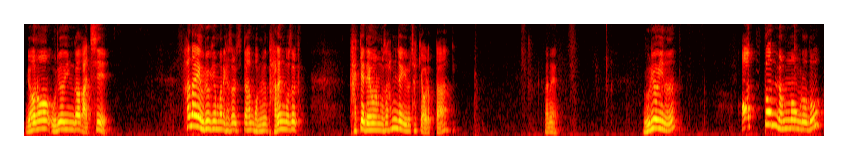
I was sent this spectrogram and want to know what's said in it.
면허 의료인과 같이 하나의 의료기관만을 개설할 수 있다 한 법률은 다른 것을 갖게 대우하는 것은 합리적 이유를 찾기 어렵다. 그 다음에 의료인은 어떤 명목으로도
